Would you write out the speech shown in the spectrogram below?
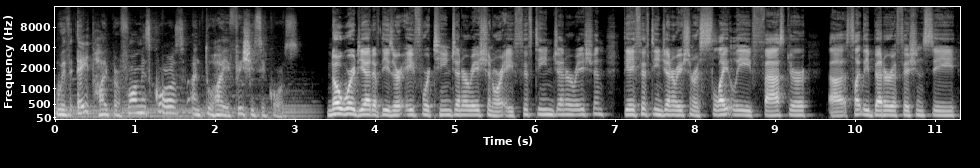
with 8 high performance cores and 2 high efficiency cores. No word yet if these are A14 generation or A15 generation. The A15 generation are slightly faster, uh, slightly better efficiency,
